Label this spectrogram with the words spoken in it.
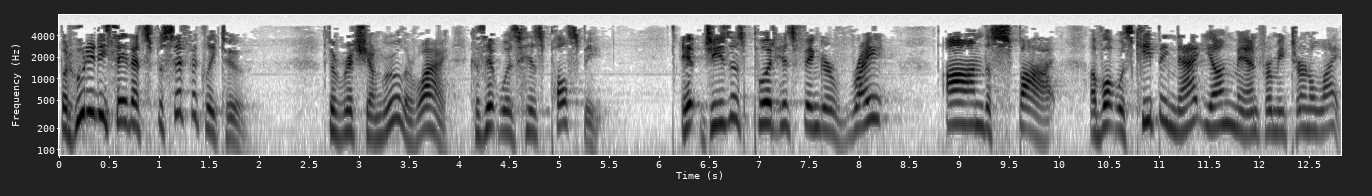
But who did he say that specifically to? The rich young ruler. Why? Because it was his pulse beat. It, Jesus put his finger right on the spot of what was keeping that young man from eternal life.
